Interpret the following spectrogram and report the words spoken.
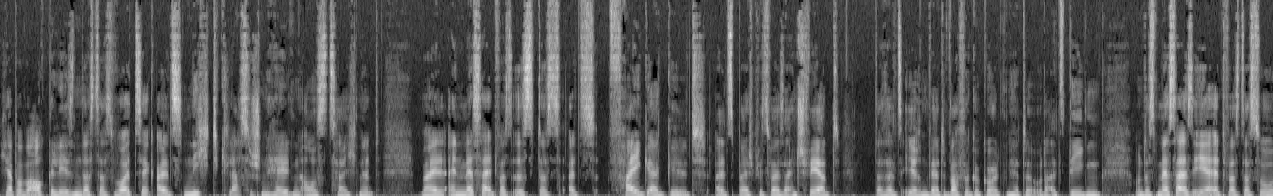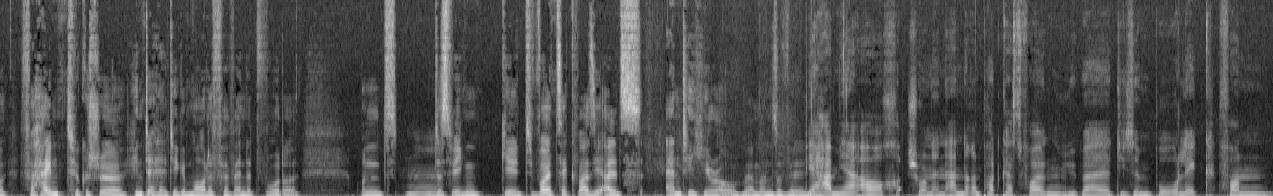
Ich habe aber auch gelesen, dass das Wojciech als nicht klassischen Helden auszeichnet, weil ein Messer etwas ist, das als feiger gilt, als beispielsweise ein Schwert das als ehrenwerte Waffe gegolten hätte oder als Degen. Und das Messer ist eher etwas, das so für heimtückische, hinterhältige Morde verwendet wurde. Und Hm. deswegen gilt Wojciech quasi als Anti-Hero, wenn man so will. Wir haben ja auch schon in anderen Podcast-Folgen über die Symbolik von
